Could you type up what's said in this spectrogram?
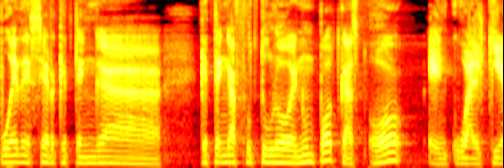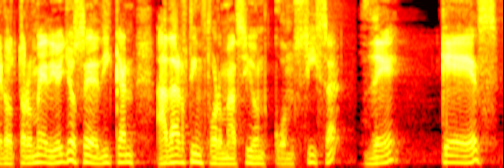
puede ser que tenga que tenga futuro en un podcast o en cualquier otro medio. Ellos se dedican a darte información concisa de qué es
